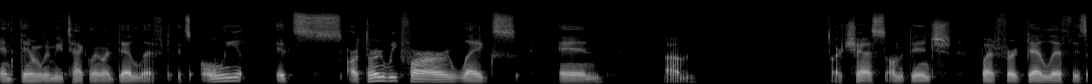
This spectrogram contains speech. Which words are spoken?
and then we're going to be tackling on deadlift. It's only it's our third week for our legs, and um, our chest on the bench. But for deadlift, it's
